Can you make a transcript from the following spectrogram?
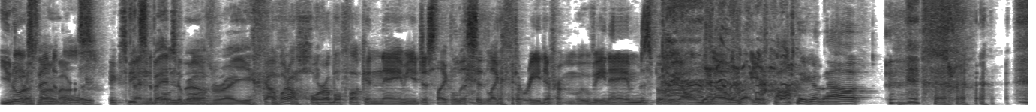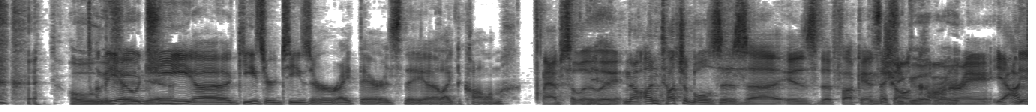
you know The what I'm talking about, Expendables. right? The Expendables, Expendables, bro. right? Yeah. God, what a horrible fucking name. You just like listed like three different movie names, but we all know what you're talking about. Holy the shit, OG yeah. uh, geezer teaser, right there, as they uh, like to call him. Absolutely. No, Untouchables is uh is the fucking Sean good. Connery. Yeah, Yeah.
